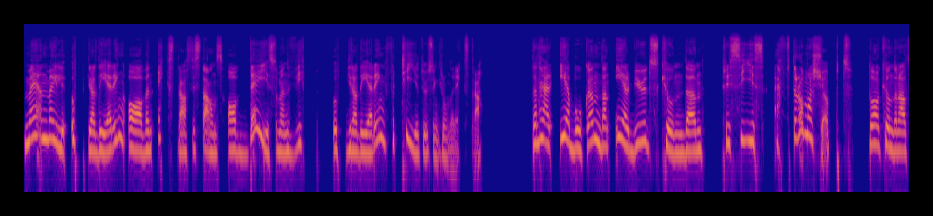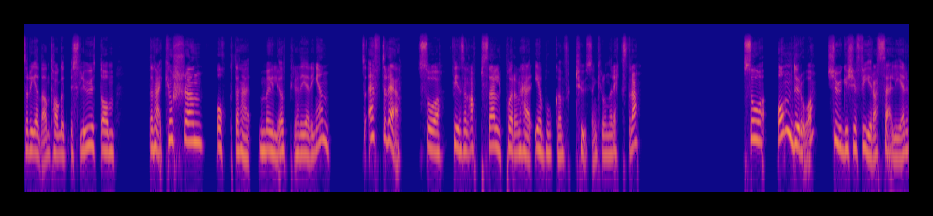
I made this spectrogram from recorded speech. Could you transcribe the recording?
med en möjlig uppgradering av en extra assistans av dig som en VIP-uppgradering för 10 000 kronor extra. Den här e-boken den erbjuds kunden precis efter de har köpt. Då har kunden alltså redan tagit beslut om den här kursen och den här möjliga uppgraderingen. Så efter det så finns en upsell på den här e-boken för 1000 kronor extra. Så om du då 2024 säljer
